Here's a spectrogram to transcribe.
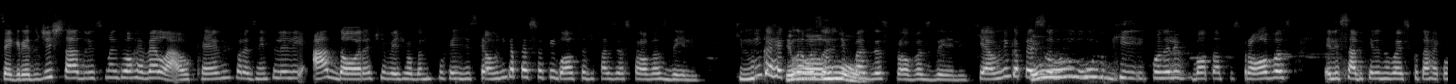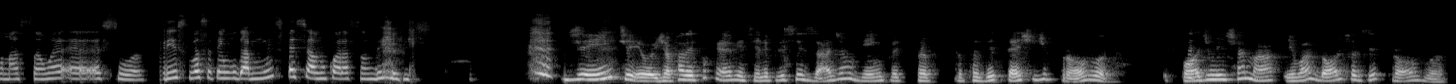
segredo de estado isso, mas vou revelar. O Kevin, por exemplo, ele adora te ver jogando porque ele diz que é a única pessoa que gosta de fazer as provas dele, que nunca reclama de fazer as provas dele, que é a única pessoa eu no mundo que, quando ele para as provas, ele sabe que ele não vai escutar reclamação, é, é, é sua. Por isso que você tem um lugar muito especial no coração dele. Gente, eu já falei pro Kevin, se ele precisar de alguém para fazer teste de prova, pode me chamar. Eu adoro fazer prova.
